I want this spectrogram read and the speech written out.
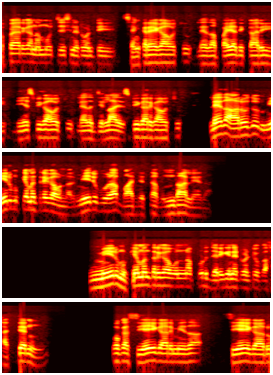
ఎఫ్ఐఆర్గా నమోదు చేసినటువంటి శంకరయ్య కావచ్చు లేదా పై అధికారి డిఎస్పి కావచ్చు లేదా జిల్లా ఎస్పీ గారు కావచ్చు లేదా ఆ రోజు మీరు ముఖ్యమంత్రిగా ఉన్నారు మీరు కూడా బాధ్యత ఉందా లేదా? మీరు ముఖ్యమంత్రిగా ఉన్నప్పుడు జరిగినటువంటి ఒక హత్యను ఒక సిఐ గారి మీద సిఐ గారు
